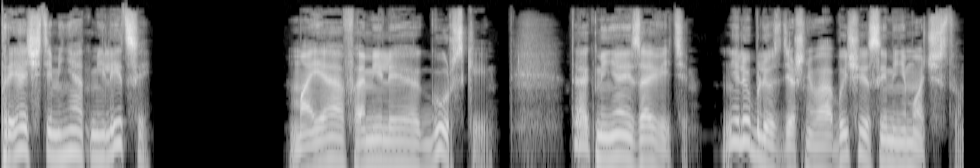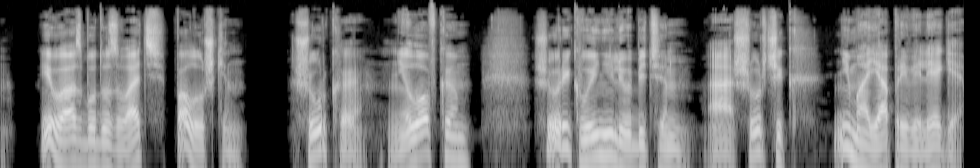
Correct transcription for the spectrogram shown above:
прячете меня от милиции?» «Моя фамилия Гурский. Так меня и зовите. Не люблю здешнего обычая с именем-отчеством. И вас буду звать Полушкин. Шурка, неловко. Шурик вы не любите, а Шурчик — не моя привилегия».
